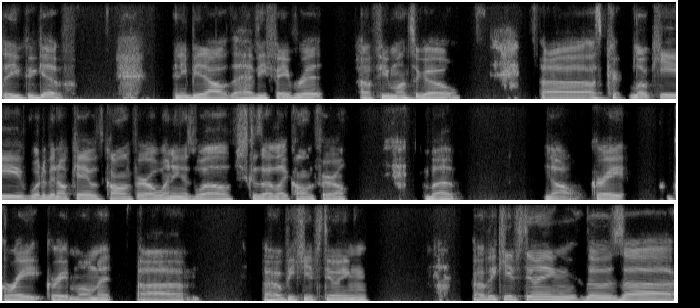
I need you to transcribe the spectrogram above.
that you could give, and he beat out the heavy favorite a few months ago. Uh, I was low key would have been okay with Colin Farrell winning as well, just because I like Colin Farrell, but no, great, great, great moment. Uh, I hope he keeps doing. I hope he keeps doing those uh,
